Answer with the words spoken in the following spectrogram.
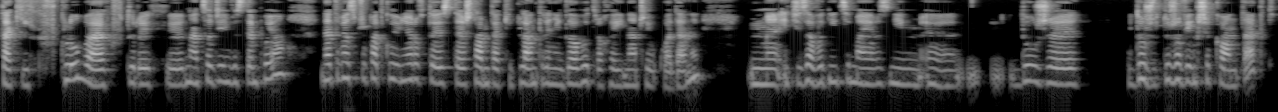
takich w klubach, w których y, na co dzień występują, natomiast w przypadku juniorów to jest też tam taki plan treningowy, trochę inaczej układany. Mm, i ci zawodnicy mają z nim duży, duży dużo większy kontakt.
